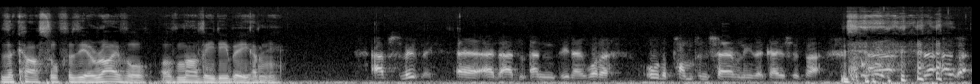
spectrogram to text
the castle for the arrival of MarVDB, haven't you? Absolutely, uh, and, and and you know what a all the pomp and ceremony that goes with that.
